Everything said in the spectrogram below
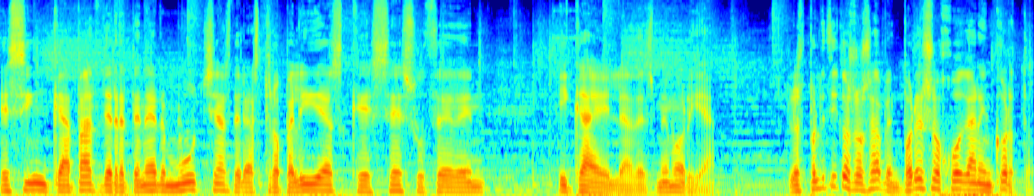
es incapaz de retener muchas de las tropelías que se suceden y cae en la desmemoria. Los políticos lo saben, por eso juegan en corto.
